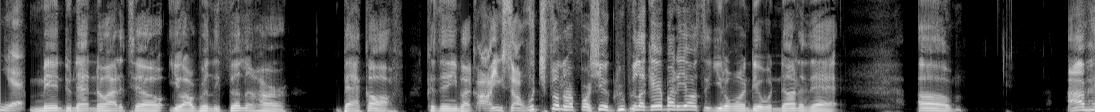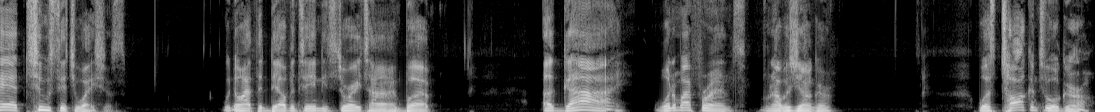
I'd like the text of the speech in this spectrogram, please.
Yeah. Men do not know how to tell, yo, I'm really feeling her, back off. Cause then you're like, oh, you saw what you feeling her for? She a groupie like everybody else, and you don't want to deal with none of that. Um, I've had two situations. We don't have to delve into any story time, but a guy, one of my friends, when I was younger, was talking to a girl,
